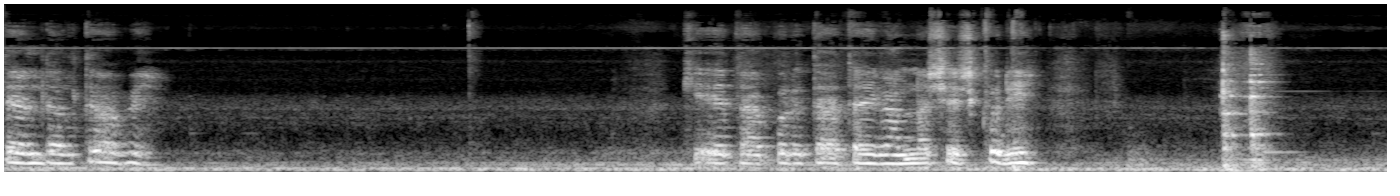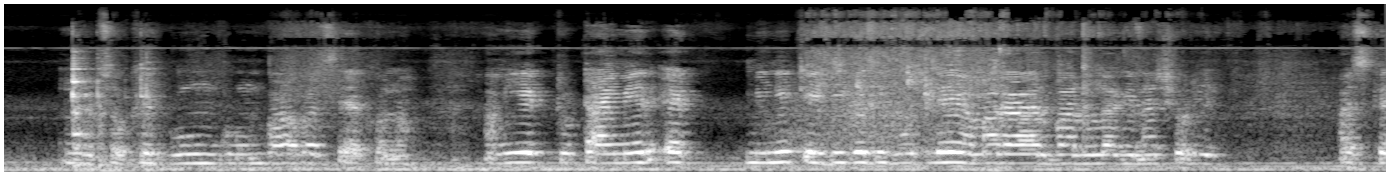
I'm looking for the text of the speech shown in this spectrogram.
তেল ডালতে হবে। খেয়ে তারপরে তাড়াতাড়ি রান্না শেষ করি। চোখে ঘুম ঘুম ভাব আছে এখনও। আমি একটু টাইমের এক মিনিট এদিক ওদিক উঠলে আমার আর ভালো লাগে না শরীর। আজকে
